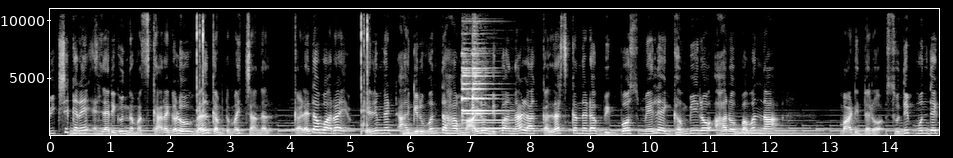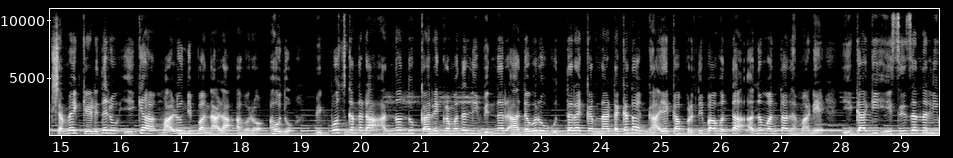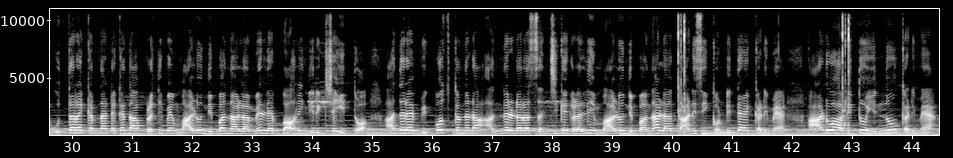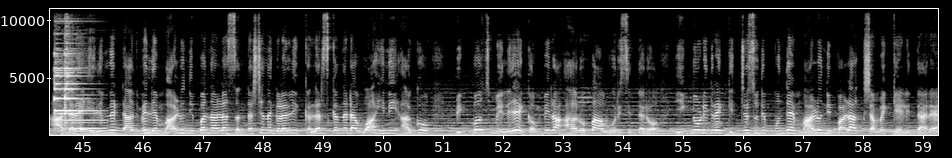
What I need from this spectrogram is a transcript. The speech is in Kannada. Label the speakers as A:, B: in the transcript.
A: ವೀಕ್ಷಕರೇ, ಎಲ್ಲರಿಗೂ ನಮಸ್ಕಾರಗಳು. ವೆಲ್ಕಮ್ ಟು ಮೈ ಚಾನಲ್ ಕಳೆದ ವಾರ ಎಲಿಮಿನೇಟ್ ಆಗಿರುವಂತಹ Malu Nipanal Colors Kannada Bigg Boss ಮೇಲೆ ಗಂಭೀರ ಆರೋಪವನ್ನ ಮಾಡಿದ್ದರು. ಸುದೀಪ್ ಮುಂದೆ ಕ್ಷಮೆ ಕೇಳಿದರು ಈಗ ಮಾಳು ನಿಪನಾಳ ಅವರು. ಹೌದು ಬಿಗ್ ಬಾಸ್ ಕನ್ನಡ ಹನ್ನೊಂದು ಕಾರ್ಯಕ್ರಮದಲ್ಲಿ ವಿನ್ನರ್ ಆದವರು ಉತ್ತರ ಕರ್ನಾಟಕದ ಗಾಯಕ ಪ್ರತಿಭಾವಂತ ಹನುಮಂತ ಲಮಾಣೆ ಹೀಗಾಗಿ ಈ ಸೀಸನ್ನಲ್ಲಿ ಉತ್ತರ ಕರ್ನಾಟಕದ ಪ್ರತಿಭೆ ಮಾಳು ನಿಬ್ಬನಾಳ ಮೇಲೆ ಭಾರಿ ನಿರೀಕ್ಷೆ ಇತ್ತು. ಆದರೆ ಬಿಗ್ ಬಾಸ್ ಕನ್ನಡ ಹನ್ನೆರಡರ ಸಂಚಿಕೆಗಳಲ್ಲಿ ಮಾಳು ನಿಬ್ಬನಾಳ ಕಾಣಿಸಿಕೊಂಡಿದ್ದೇ ಕಡಿಮೆ. ಹಾಡು ಹಾಡಿದ್ದು ಇನ್ನೂ ಕಡಿಮೆ. ಆದರೆ ಎಲಿಮಿನೇಟ್ ಆದಮೇಲೆ ಮಾಳು ನಿಬ್ಬನಾಳ ಸಂದರ್ಶನಗಳಲ್ಲಿ ಕಲರ್ಸ್ ಕನ್ನಡ ವಾಹಿನಿ ಹಾಗೂ ಬಿಗ್ ಬಾಸ್ ಮೇಲೆಯೇ ಗಂಭೀರ ಆರೋಪ ಹೊರಿಸಿದ್ದರು. ಈಗ ನೋಡಿದ್ರೆ ಕಿಚ್ಚ ಸುದೀಪ್ ಮುಂದೆ ಮಾಳು ನಿಪ್ಪಾಳ ಕ್ಷಮೆ ಕೇಳಿದ್ದಾರೆ.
